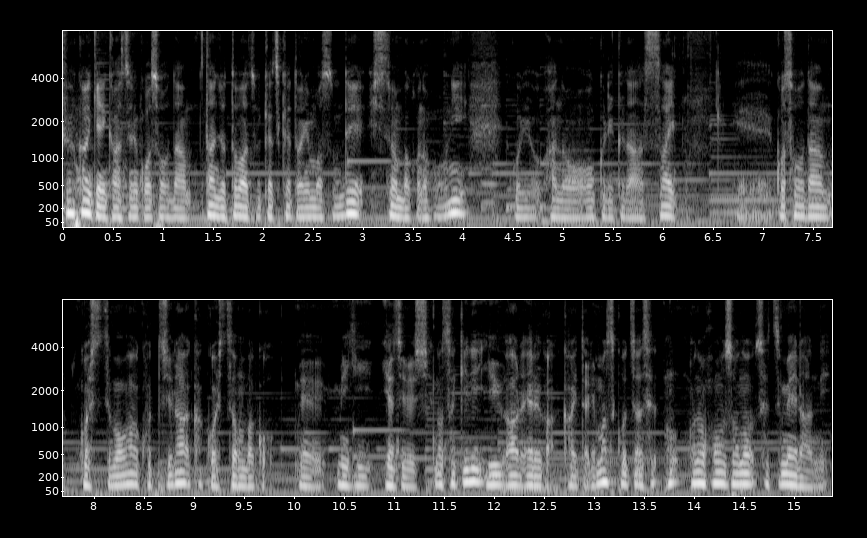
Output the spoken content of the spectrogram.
夫婦関係に関するご相談、男女問わず受け付けておりますので、質問箱の方にご利用あのお送りください、えー、ご相談、ご質問はこちら、過去質問箱、えー、右矢印の先に URL が書いてあります。こちら、この放送の説明欄に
